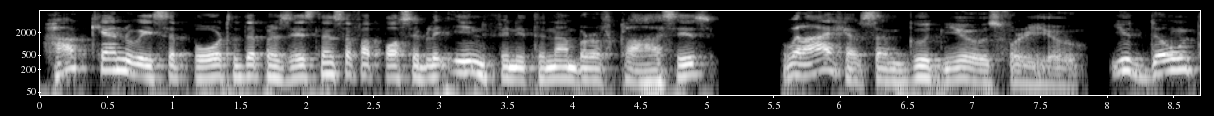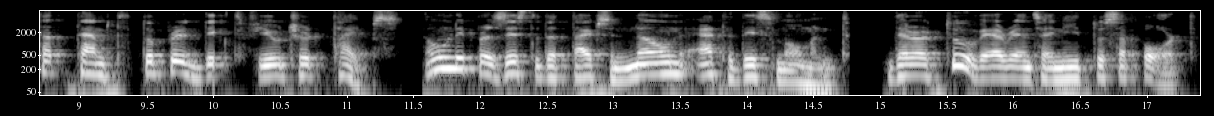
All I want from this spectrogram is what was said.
How can we support the persistence of a possibly infinite number of classes? Well, I have some good news for you. You don't attempt to predict future types, only persist the types known at this moment. There are two variants I need to support,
